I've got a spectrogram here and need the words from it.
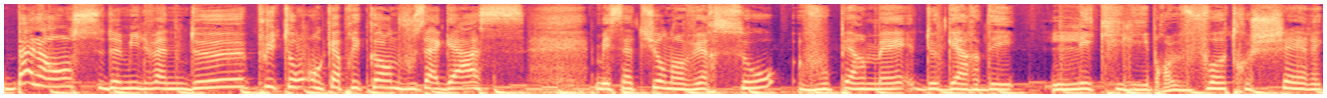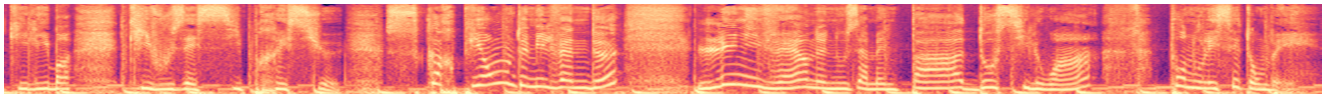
Balance 2022, Pluton en Capricorne vous agace, mais Saturne en Verseau vous permet de garder l'équilibre, votre cher équilibre qui vous est si précieux. Scorpion 2022, l'univers ne nous amène pas d'aussi loin pour nous laisser tomber.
